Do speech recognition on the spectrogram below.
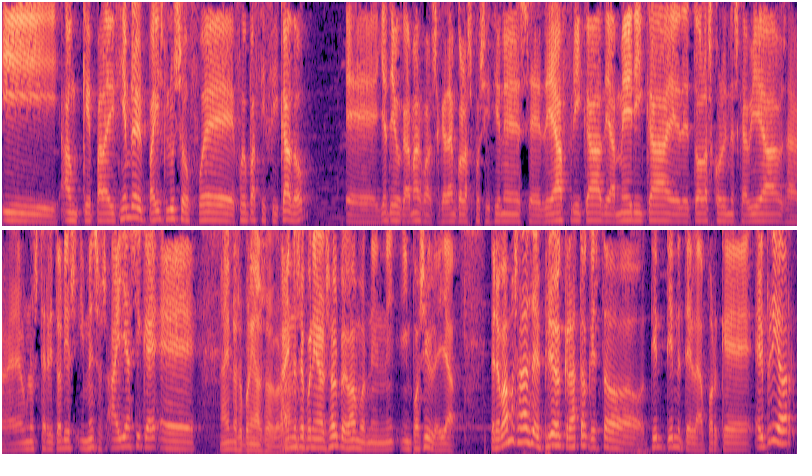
y aunque para diciembre el país luso fue, fue pacificado, eh, ya te digo que además bueno, se quedan con las posiciones eh, de África, de América, eh, de todas las colonias que había, o sea, eran unos territorios inmensos. Ahí así que... eh, Ahí no se ponía el sol, ¿verdad? Ahí no se ponía el sol, pero vamos, ni- ni- imposible ya. Pero vamos a hablar del prior Crato, que esto tiene, tiene tela, porque el prior,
